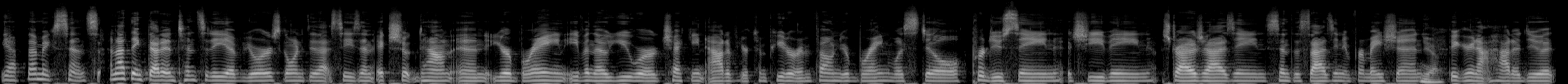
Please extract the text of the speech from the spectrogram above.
Yeah, that makes sense. And I think that intensity of yours going through that season, it shook down and your brain, even though you were checking out of your computer and phone, your brain was still producing, achieving, strategizing, synthesizing information, Yeah. figuring out how to do it.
